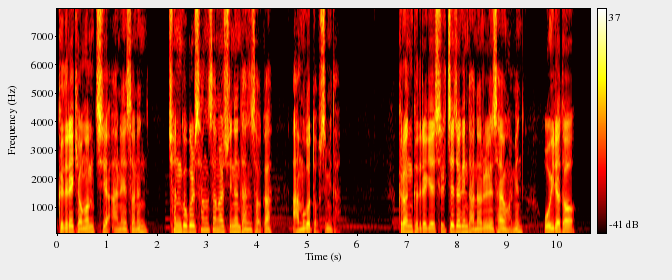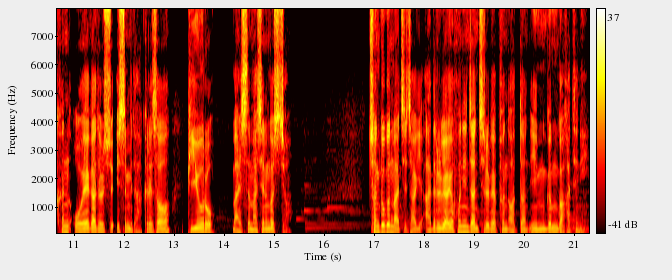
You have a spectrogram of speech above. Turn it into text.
그들의 경험치 안에서는 천국을 상상할 수 있는 단서가 아무것도 없습니다. 그런 그들에게 실제적인 단어를 사용하면 오히려 더 큰 오해가 될 수 있습니다. 그래서 비유로 말씀하시는 것이죠. 천국은 마치 자기 아들을 위하여 혼인잔치를 베푼 어떤 임금과 같으니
